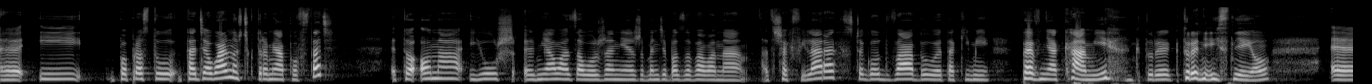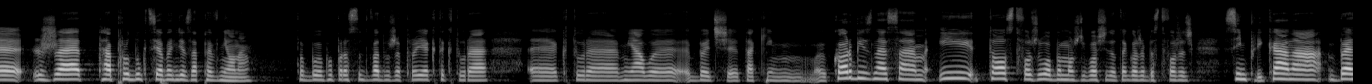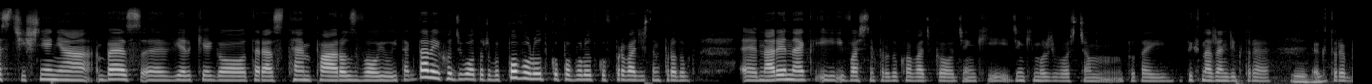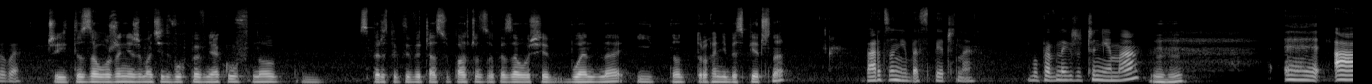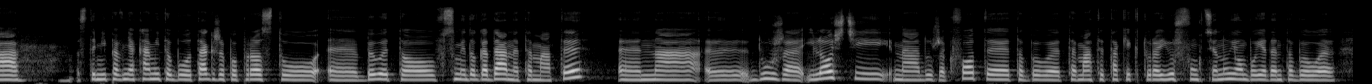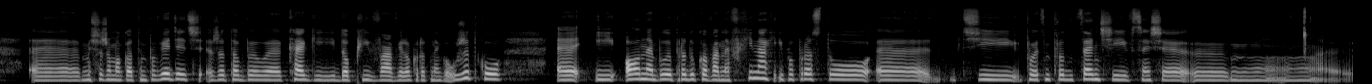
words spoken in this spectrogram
E, I po prostu ta działalność, która miała powstać, to ona już e, miała założenie, że będzie bazowała na trzech filarach, z czego dwa były takimi pewniakami, które, które nie istnieją, e, że ta produkcja będzie zapewniona. To były po prostu dwa duże projekty, które, e, które miały być takim core biznesem i to stworzyłoby możliwości do tego, żeby stworzyć Simplicana bez ciśnienia, bez e, wielkiego teraz tempa rozwoju i tak dalej. Chodziło o to, żeby powolutku, powolutku wprowadzić ten produkt e, na rynek i, i właśnie produkować go dzięki, dzięki możliwościom tutaj tych narzędzi, które, które były. Czyli to założenie, że macie dwóch pewniaków, no z perspektywy czasu patrząc okazało się błędne i no, trochę niebezpieczne? Bardzo niebezpieczne, bo pewnych rzeczy nie ma. Mhm. E, A z tymi pewniakami to było tak, że po prostu e, były to w sumie dogadane tematy e, na duże ilości, na duże kwoty. To były tematy takie, które już funkcjonują, bo jeden to były, myślę, że mogę o tym powiedzieć, że to były kegi do piwa wielokrotnego użytku. E, I one były produkowane w Chinach i po prostu e, ci, powiedzmy, producenci, w sensie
